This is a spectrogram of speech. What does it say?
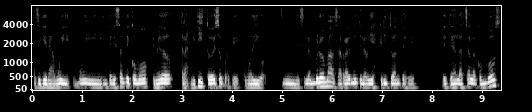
Así que era muy, muy interesante cómo primero transmitís todo eso, porque como digo, sin decirlo en broma, o sea, realmente lo había escrito antes de, tener la charla con vos.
